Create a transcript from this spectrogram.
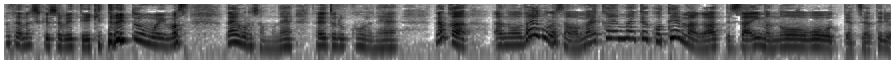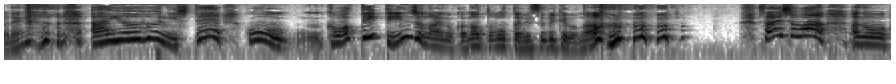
ま 楽しく喋っていきたいと思います。大五郎さんもね、タイトルコールね。なんか、あの、大五郎さんは毎回毎回こうテーマがあってさ、今、ノーウォーってやつやってるよね。ああいう風にして、こう、変わっていっていいんじゃないのかなと思ったりするけどな。最初は、あの、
